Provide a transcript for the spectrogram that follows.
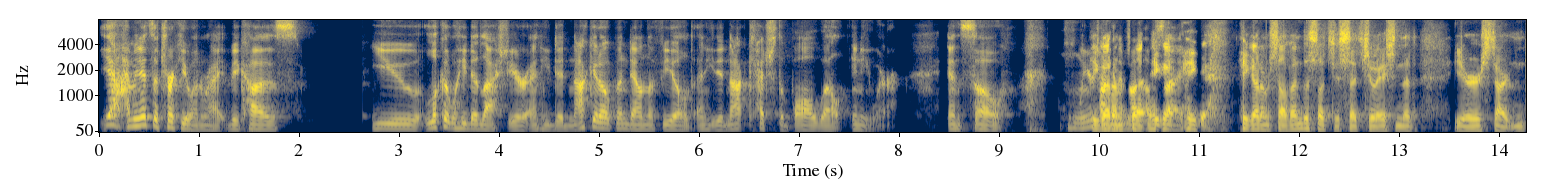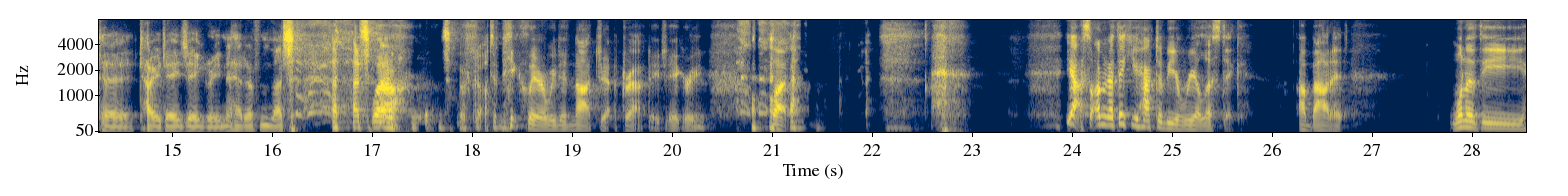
Yeah, I mean it's a tricky one, right? Because you look at what he did last year, and he did not get open down the field, and he did not catch the ball well anywhere. And so he got, himself, he, got, he, got, he got himself into such a situation that you're starting to tout AJ Green ahead of him. That's that's well. to be clear, we did not draft AJ Green, but yeah. So I mean, I think you have to be realistic about it. One of the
